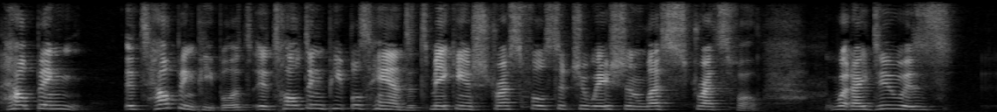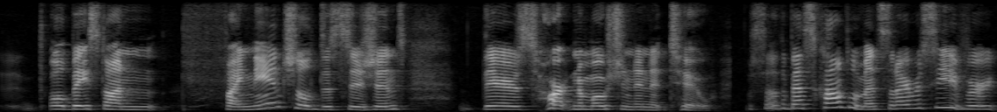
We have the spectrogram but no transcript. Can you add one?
helping it's helping people. It's it's holding people's hands. It's making a stressful situation less stressful. What I do is all based on financial decisions, there's heart and emotion in it too. So the best compliments that I receive are,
